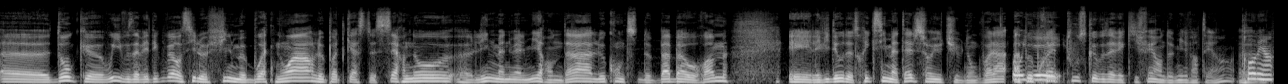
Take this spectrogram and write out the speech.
Euh, donc euh, oui, vous avez découvert aussi le film Boîte Noire, le podcast Cerno, euh, Lin Manuel Miranda, le conte de Baba au Rhum et les vidéos de Trixie Mattel sur YouTube. Donc voilà à Oh peu yeah. près tout ce que vous avez kiffé en 2021. Trop Euh, bien.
